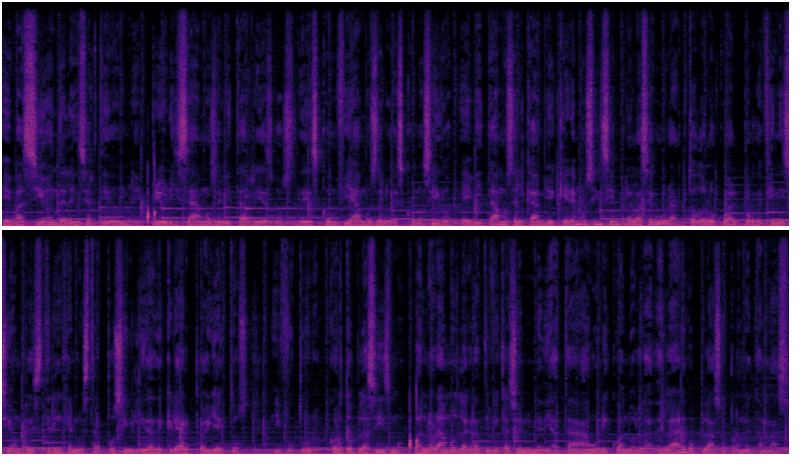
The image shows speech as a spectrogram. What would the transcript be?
Evasión de la incertidumbre. Priorizamos evitar riesgos, desconfiamos de lo desconocido, evitamos el cambio y queremos ir siempre a la segura, todo lo cual por definición restringe nuestra posibilidad de crear proyectos y futuro. Cortoplacismo, valoramos la gratificación inmediata aun y cuando la de largo plazo prometa más.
